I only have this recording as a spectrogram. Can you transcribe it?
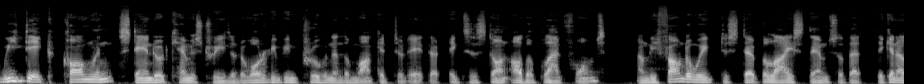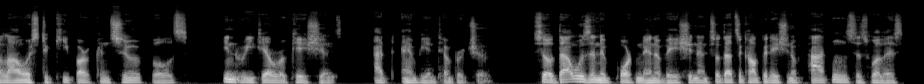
We take common standard chemistry that have already been proven in the market today that exist on other platforms. And we found a way to stabilize them so that they can allow us to keep our consumables in retail locations at ambient temperature. So that was an important innovation. And so that's a combination of patents as well as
